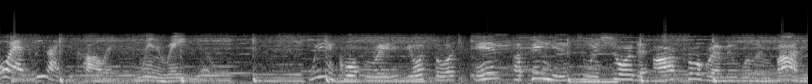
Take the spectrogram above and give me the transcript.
or as we like to call it, WIN Radio. We incorporated your thoughts and opinions to ensure that our programming will embody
